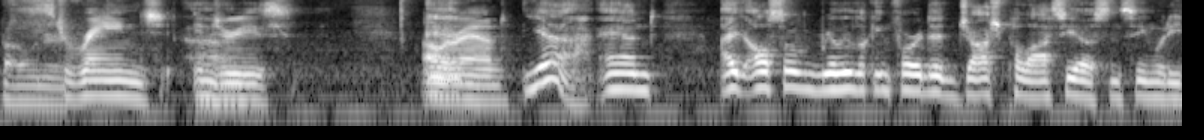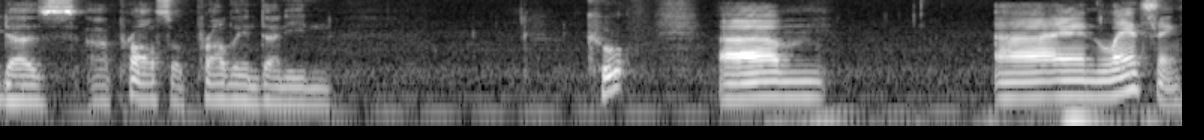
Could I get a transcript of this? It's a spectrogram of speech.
bone. or- Strange injuries all and- around. Yeah, and I also really looking forward to Josh Palacios and seeing what he does. Uh, also probably in Dunedin. Cool. Um, uh, and Lansing.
